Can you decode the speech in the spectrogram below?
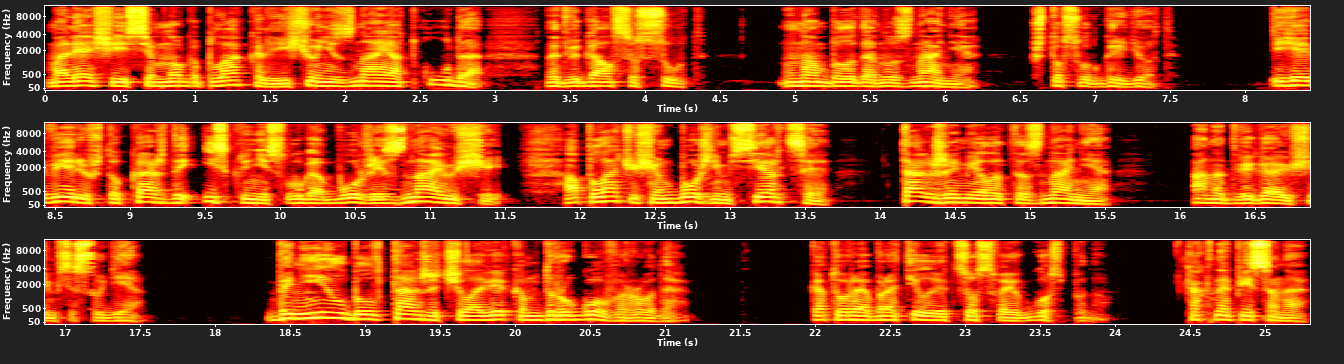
молящиеся много плакали, еще не зная откуда надвигался суд. Но нам было дано знание, что суд грядет. И я верю, что каждый искренний слуга Божий, знающий о плачущем Божьем сердце, также имел это знание – о надвигающемся суде. Даниил был также человеком другого рода, который обратил лицо свое к Господу. Как написано,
